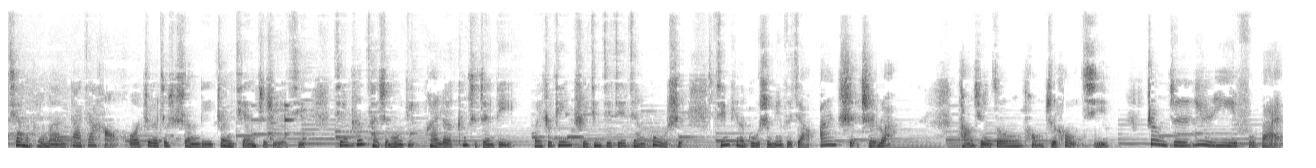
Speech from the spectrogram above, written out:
亲爱的朋友们，大家好！活着就是胜利，挣钱只是游戏，健康才是目的，快乐更是真谛。欢迎收听水晶姐姐讲故事。今天的故事名字叫《安史之乱》。唐玄宗统治后期，政治日益腐败，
